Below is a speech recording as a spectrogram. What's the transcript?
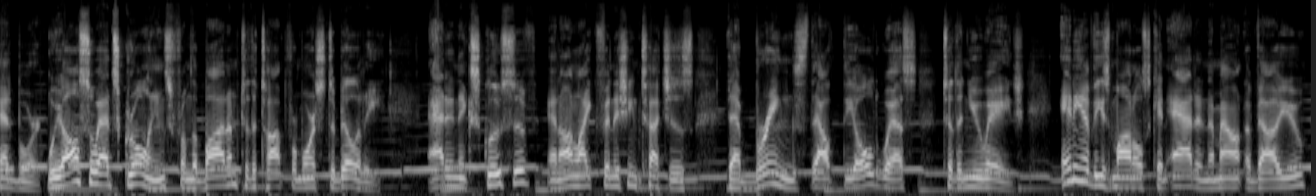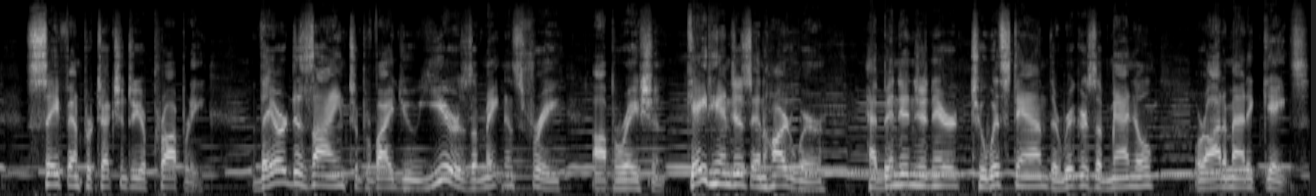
headboard. We also add scrollings from the bottom to the top for more stability, adding exclusive and unlike finishing touches that brings out the old west to the new age. Any of these models can add an amount of value, safe, and protection to your property. They are designed to provide you years of maintenance free operation. Gate hinges and hardware have been engineered to withstand the rigors of manual or automatic gates.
